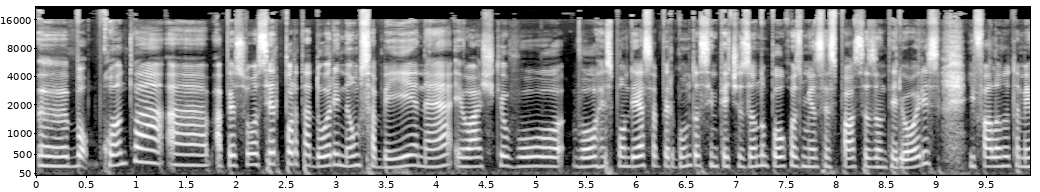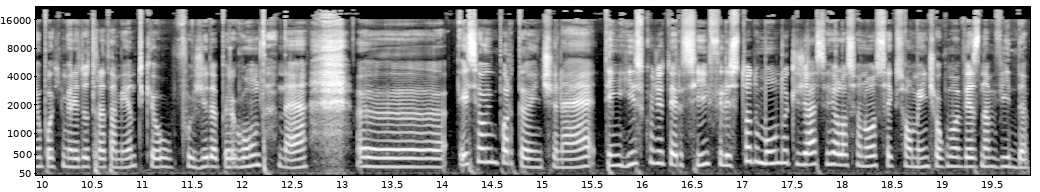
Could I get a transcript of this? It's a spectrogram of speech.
Uh, bom, quanto a, a, a, pessoa ser portadora e não saber, né? Eu acho que eu vou, vou responder essa pergunta sintetizando um pouco as minhas respostas anteriores e falando também um pouquinho ali do tratamento, que eu fugi da pergunta, né? Uh, esse é o importante, né? Tem risco de ter sífilis todo mundo que já se relacionou sexualmente alguma vez na vida.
